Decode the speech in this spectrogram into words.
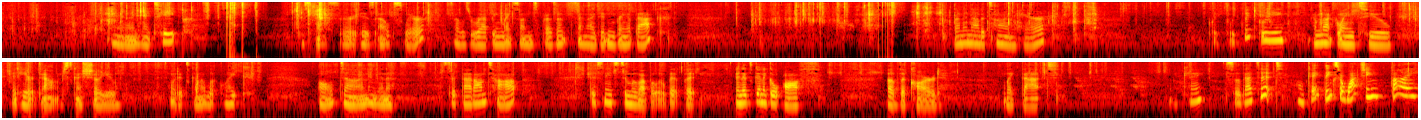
And my tape dispenser is elsewhere. So I was wrapping my son's presents and I didn't bring it back. Running out of time here. Quickly, quickly. I'm not going to adhere it down. I'm just going to show you what it's going to look like all done. I'm going to set that on top. This needs to move up a little bit, but and it's going to go off of the card like that. Okay, so that's it. Okay, thanks for watching. Bye.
